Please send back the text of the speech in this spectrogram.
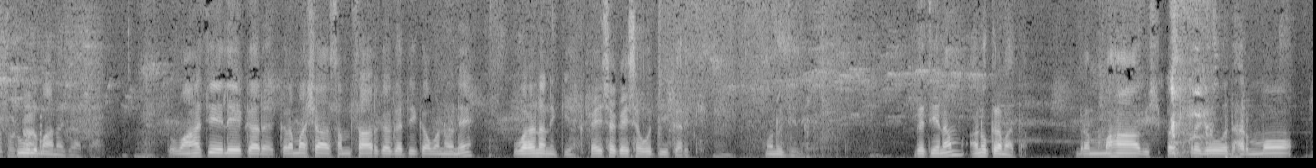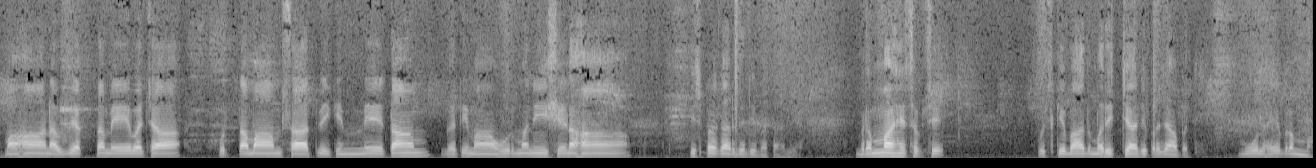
स्थूल माना जाता है। तो वहाँ से लेकर क्रमशः संसार का गति का उन्होंने वर्णन किया कैसा कैसा होती करके मनु जी ने। गतिनम अनुक्रमता ब्रह्मा विश्वप्रजो धर्मो महान अव्यक्तमेव च उत्तमां सात्विकीं मेतां गतिमाहुर्मनीषिणः। इस प्रकार गति बता दिया। ब्रह्मा है सबसे उसके बाद मरिच्यादि प्रजापति। मूल है ब्रह्मा।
